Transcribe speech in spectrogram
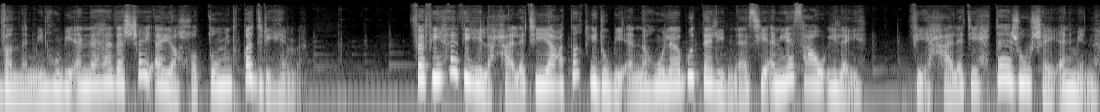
ظنا منه بأن هذا الشيء يحط من قدرهم. ففي هذه الحالة يعتقد بأنه لا بد للناس أن يسعوا إليه في حالة احتاجوا شيئا منه.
